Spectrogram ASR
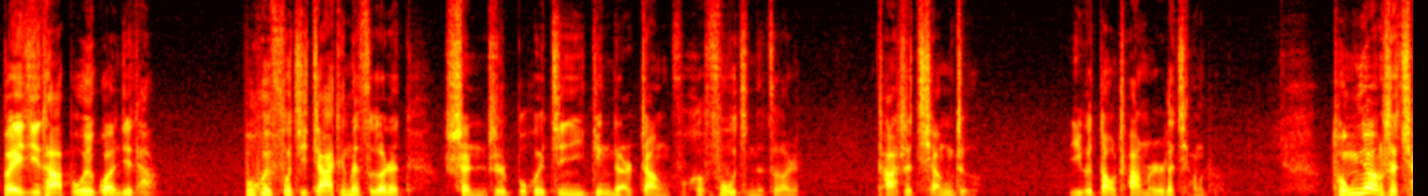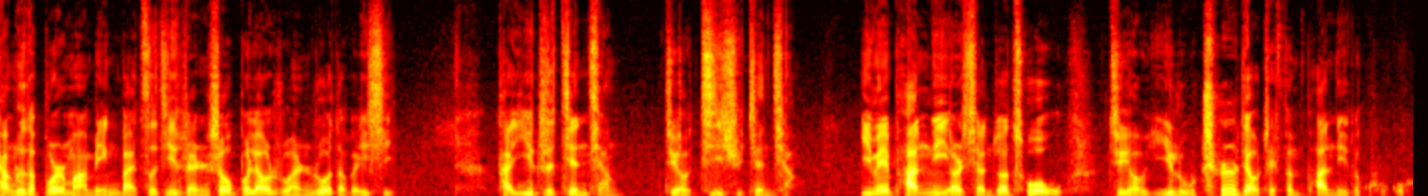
贝吉塔不会关心他，不会负起家庭的责任，甚至不会尽一丁点丈夫和父亲的责任。他是强者，一个倒插门的强者。同样是强者的布尔玛明白自己忍受不了软弱的维系，他一直坚强，就要继续坚强。因为叛逆而选择错误，就要一路吃掉这份叛逆的苦果。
